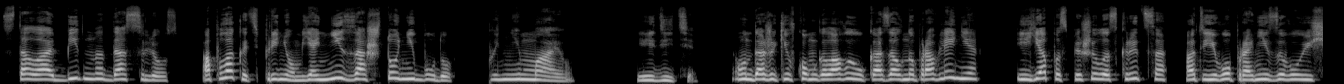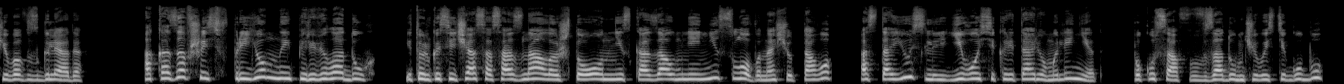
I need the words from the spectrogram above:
стало обидно до слез. А плакать при нем я ни за что не буду. Понимаю. Идите. Он даже кивком головы указал направление, и я поспешила скрыться от его пронизывающего взгляда. Оказавшись в приемной, перевела дух и только сейчас осознала, что он не сказал мне ни слова насчет того, остаюсь ли его секретарем или нет. Покусав в задумчивости губу,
